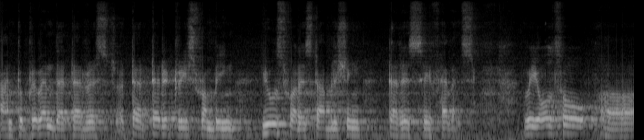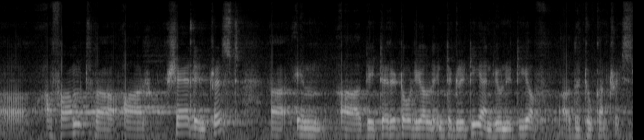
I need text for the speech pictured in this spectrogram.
and to prevent their terrorist ter- territories from being used for establishing terrorist safe havens. We also uh, affirmed uh, our shared interest uh, in uh, the territorial integrity and unity of uh, the two countries.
